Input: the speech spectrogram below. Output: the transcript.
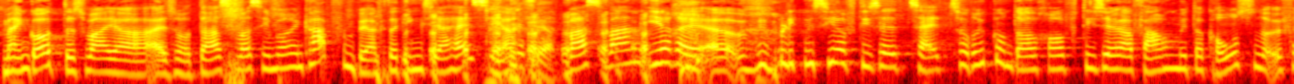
mein Gott, das war ja also das, was immer in Kapfenberg, da ging es ja heiß her. Was waren Ihre, äh, wie blicken Sie auf diese Zeit zurück und auch auf diese Erfahrung mit der großen Öffentlichkeit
